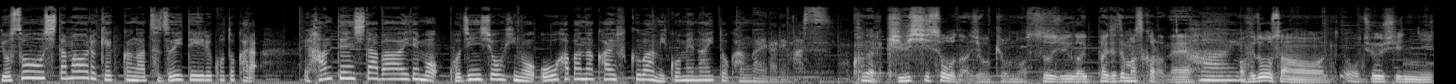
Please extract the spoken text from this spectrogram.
予想を下回る結果が続いていることから反転した場合でも個人消費の大幅な回復は見込めないと考えられます。かなり厳しそうな状況の数字がいっぱい出てますからね、はい、不動産を中心に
